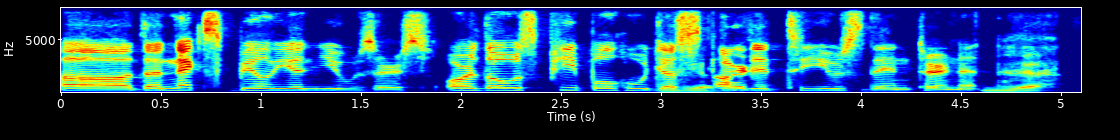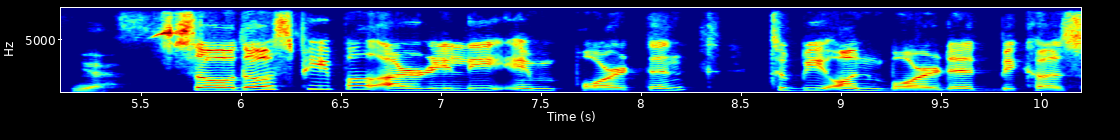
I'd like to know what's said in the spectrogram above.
uh the next billion users or those people who just Yes. started to use the internet yes, yes. so those people are really important to be onboarded because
